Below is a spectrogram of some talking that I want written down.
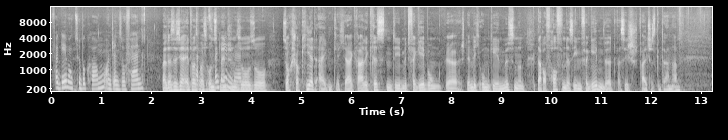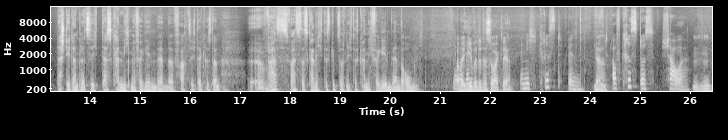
Vergebung zu bekommen. Und insofern. Weil das ist ja etwas, was uns Menschen so, so, so schockiert eigentlich. Ja? Gerade Christen, die mit Vergebung äh, ständig umgehen müssen und darauf hoffen, dass ihnen vergeben wird, was sie Falsches getan haben. Da steht dann plötzlich, das kann nicht mehr vergeben werden. Da fragt sich der Christ dann, äh, was, was, das kann ich, das gibt's doch nicht, das kann nicht vergeben werden, warum nicht? Ja, aber, aber ihr würdet das so erklären. Wenn ich Christ bin ja. und auf Christus schaue mhm.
